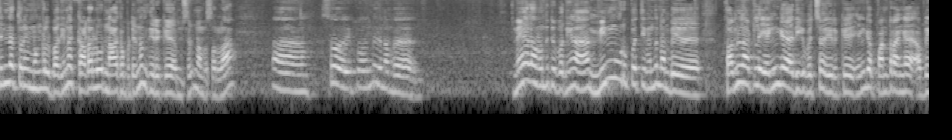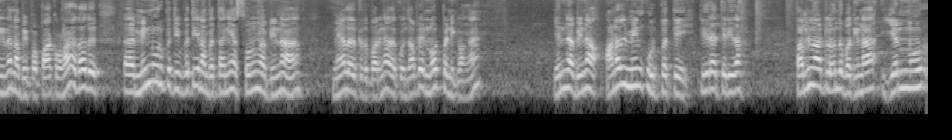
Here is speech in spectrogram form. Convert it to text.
சின்ன துறைமுகங்கள் பார்த்திங்கன்னா கடலூர் நாகப்பட்டினம் இருக்குது அப்படின்னு சொல்லி நம்ம சொல்லலாம். ஸோ இப்போ வந்து நம்ம மேலே வந்துட்டு பார்த்திங்கன்னா மின் உற்பத்தி வந்து நம்ம தமிழ்நாட்டில் எங்கே அதிகபட்சம் இருக்குது எங்கே பண்ணுறாங்க அப்படிங்கிறத நம்ம இப்போ பார்க்கலாம் அதாவது மின் உற்பத்தி பற்றி நம்ம தனியாக சொல்லணும் அப்படின்னா மேலே இருக்கிறது பாருங்கள் அதை கொஞ்சம் அப்படியே நோட் பண்ணிக்கோங்க. என்ன அப்படின்னா அனல் மின் உற்பத்தி. கிளியராக தெரியுதா? தமிழ்நாட்டில் வந்து பார்த்திங்கன்னா எண்ணூர்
